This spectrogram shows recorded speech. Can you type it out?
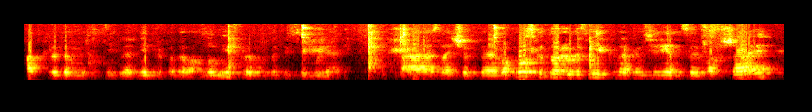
открытом университете никогда не преподавал. Но мифы вот эти все гуляли. А, значит, э, вопрос, который возник на конференции в Варшаве,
